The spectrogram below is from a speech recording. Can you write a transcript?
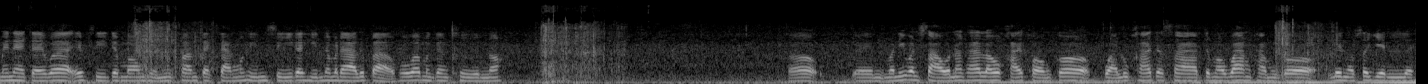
ไม่แน่ใจว่า FC จะมองเห็นความแตกต่างของหินสีกับหินธรรมดาหรือเปล่า เพราะว่ามันกลางคืนเนาะก็ วันนี้วันเสาร์นะคะ เราขายของก็กว่าลูกค้าจะซาจะมาว่างทำก็เล่นเอาซะเย็นเลย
